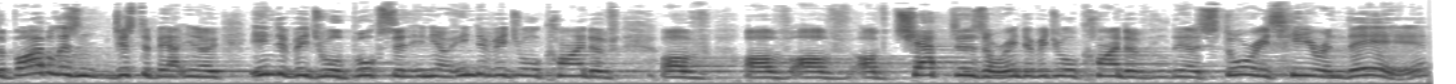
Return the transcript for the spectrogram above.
The Bible isn't just about, you know, individual books and, you know, individual kind of, of, of, of, of chapters or individual kind of, you know, stories here and there,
